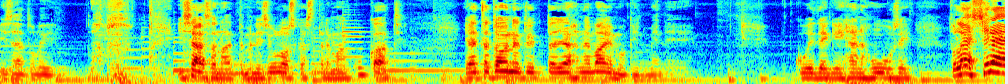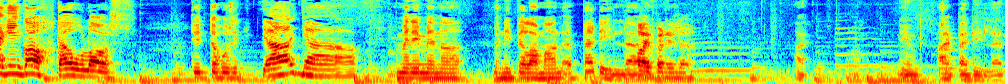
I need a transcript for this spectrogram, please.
Isä tuli... Isä sanoi, että menisi ulos kastelemaan kukat ja että toinen tyttö ja hänen vaimokin menee. Kuitenkin hän huusi, tule sinäkin kohta ulos. Tyttö huusi, jaa jaa. Ja meni, mennä, meni pelaamaan padillään. iPadilla. Ai, oh, niin onkin, iPadillään.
